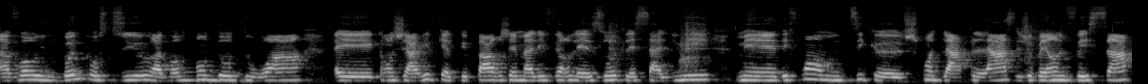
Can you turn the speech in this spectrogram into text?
avoir une bonne posture, avoir mon dos droit. Et quand j'arrive quelque part, j'aime aller vers les autres, les saluer. Mais des fois, on me dit que je prends de la place et je vais enlever ça.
